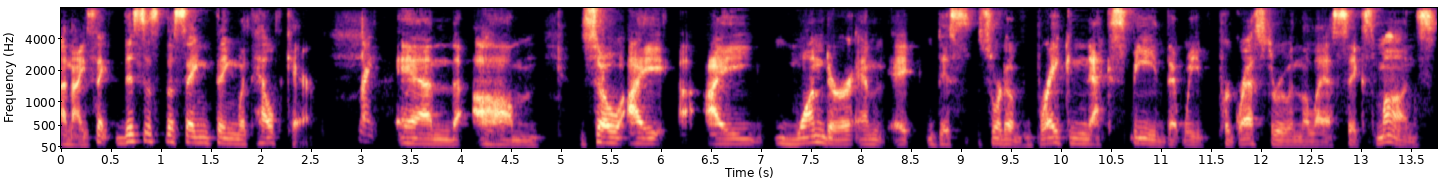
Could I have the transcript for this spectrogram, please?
and i think this is the same thing with healthcare. Right. And um so I I wonder, and it, this sort of breakneck speed that we progressed through in the last six months,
